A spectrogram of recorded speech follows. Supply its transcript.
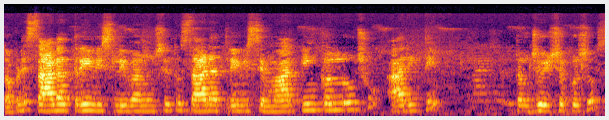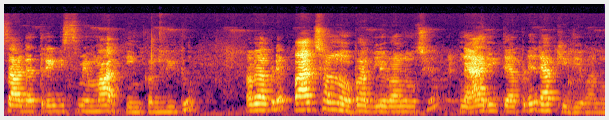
તો આપણે સાડા ત્રેવીસ લેવાનું છે. તો સાડા ત્રેવીસે માર્કિંગ કરી લઉં છું આ રીતે. તમે જોઈ શકો છો, સાડા ત્રેવીસ મેં માર્કિંગ કરી લીધું. હવે આપણે પાછળનો ભાગ લેવાનો છે ને આ રીતે આપણે રાખી દેવાનો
